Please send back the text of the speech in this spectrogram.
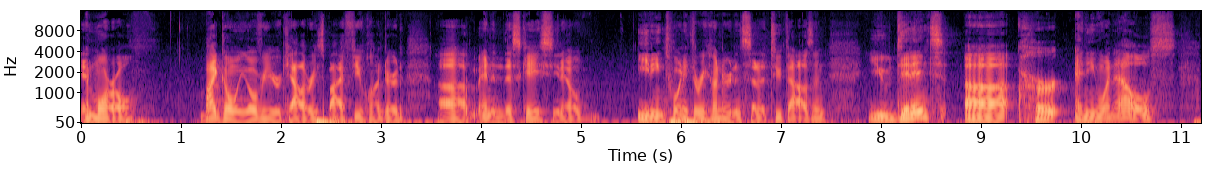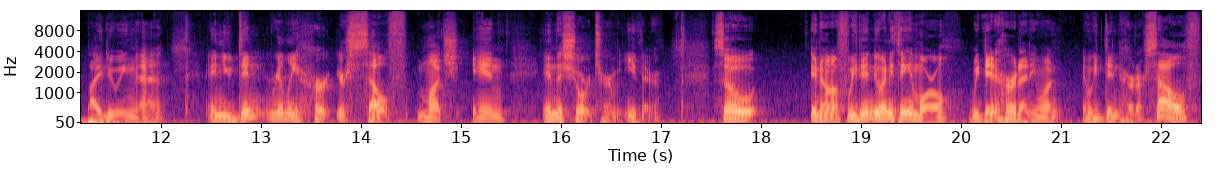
immoral by going over your calories by a few hundred. Um, and in this case, you know, eating 2,300 instead of 2,000. You didn't uh, hurt anyone else by doing that. And you didn't really hurt yourself much in in the short term either. So, you know, if we didn't do anything immoral, we didn't hurt anyone, and we didn't hurt ourselves,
